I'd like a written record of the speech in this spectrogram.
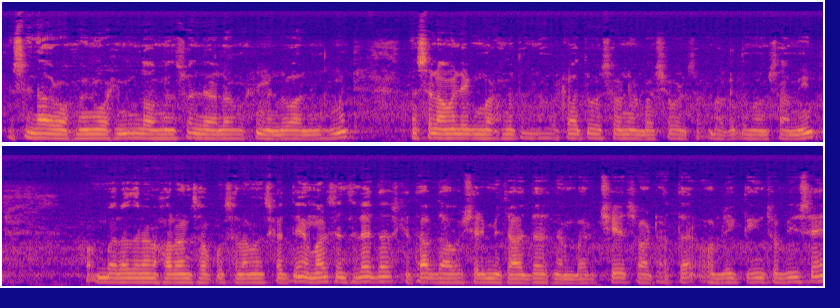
بسم اللہ الرحمن الرحیم اللہ صلی اللہ محمد محمد السلام علیکم ورحمۃ اللہ وبرکاتہ سون البشر باقی تمام سامعین برادران خران صاحب کو سلامت کرتے ہیں ہمارے سلسلہ دس کتاب دعوت شریف میں چار دس نمبر چھ سو اٹھہتر ابلیغ تین سو بیس ہے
